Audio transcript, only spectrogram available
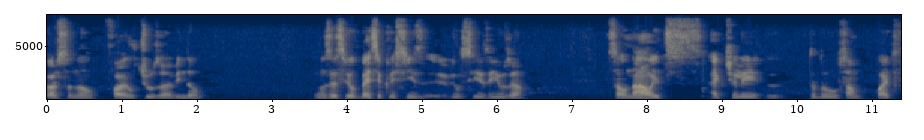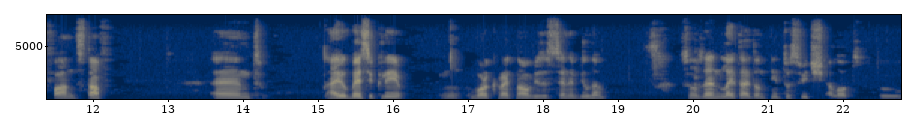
personal file chooser window. And this will basically see will see the user. So now it's actually to do some quite fun stuff. And I will basically work right now with the scene builder. So then later I don't need to switch a lot to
